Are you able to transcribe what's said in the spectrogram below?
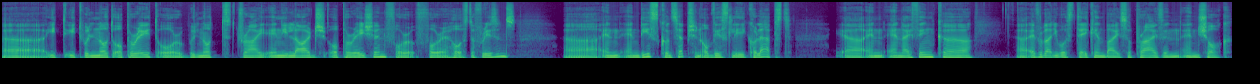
Uh, it, it will not operate or will not try any large operation for, for a host of reasons. Uh, and, and this conception obviously collapsed uh, and and I think uh, uh, everybody was taken by surprise and, and shock,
